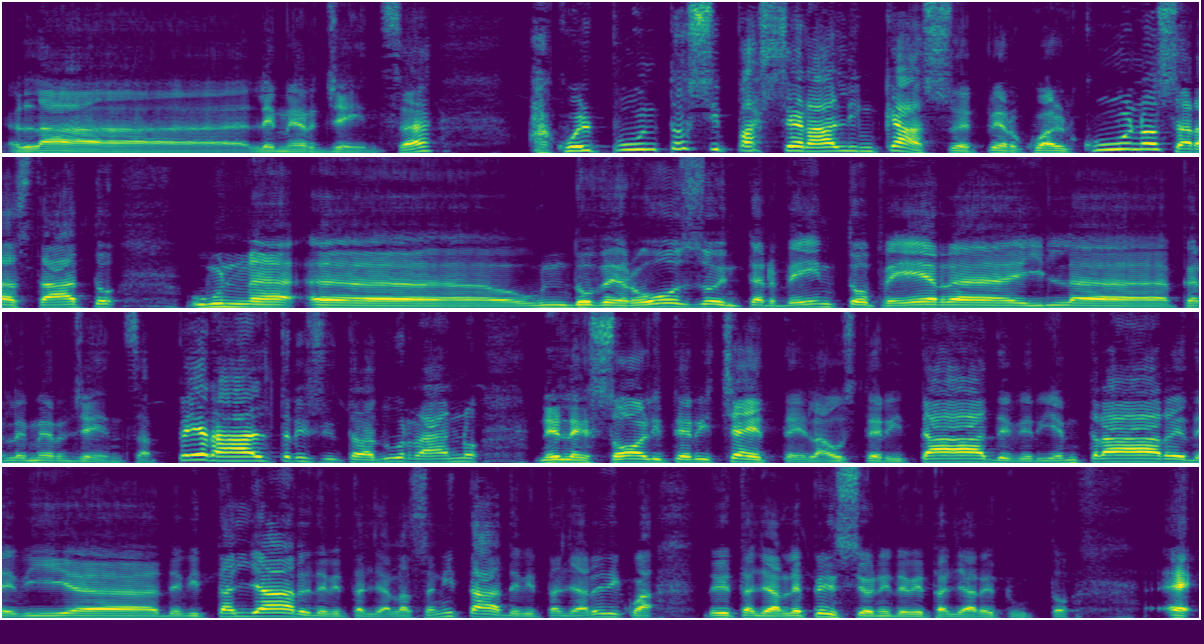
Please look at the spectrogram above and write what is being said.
la, l'emergenza, a quel punto si passerà all'incasso e per qualcuno sarà stato un, uh, un doveroso intervento per, uh, il, per, l'emergenza, per altri si tradurranno nelle solite ricette, l'austerità, devi rientrare, devi, uh, devi tagliare, devi tagliare la sanità, devi tagliare di qua, devi tagliare le pensioni, devi tagliare tutto. Eh,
